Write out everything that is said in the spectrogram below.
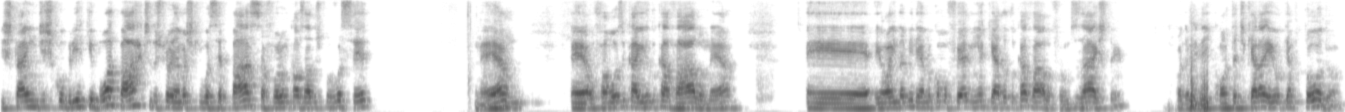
está em descobrir que boa parte dos problemas que você passa foram causados por você, né? É, o famoso cair do cavalo, né? É, eu ainda me lembro como foi a minha queda do cavalo, foi um desastre. Quando eu me dei conta de que era eu o tempo todo,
